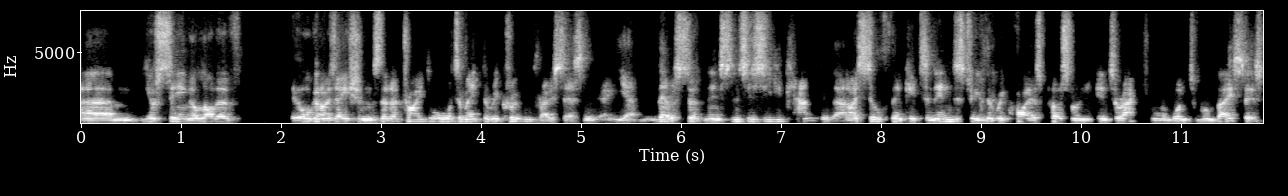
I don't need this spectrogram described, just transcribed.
Um, you're seeing a lot of organizations that are trying to automate the recruitment process. And uh, yeah, there are certain instances you can do that. I still think it's an industry that requires personal interaction on a one to one basis,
